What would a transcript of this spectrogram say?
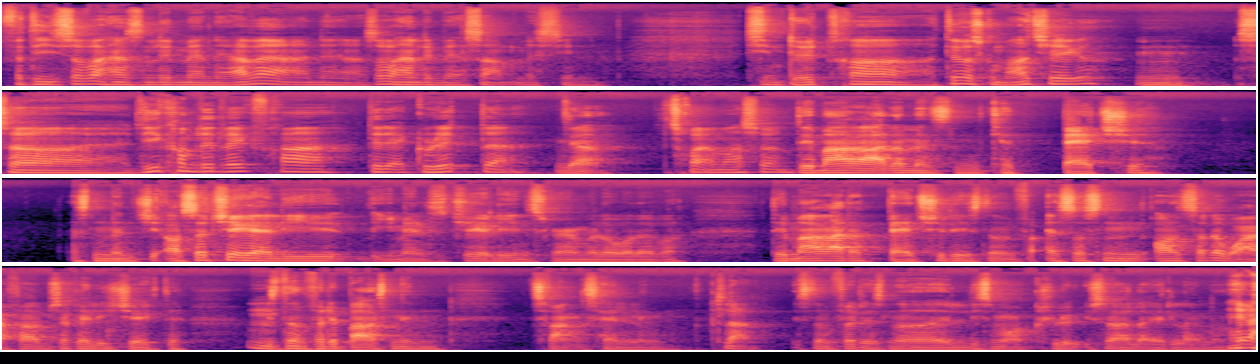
Fordi så var han sådan lidt mere nærværende, og så var han lidt mere sammen med sin, sine døtre, og det var sgu meget tjekket. Mm. Så øh, lige kom lidt væk fra det der grid der, Ja. det tror jeg er meget sundt. Det er meget rart, at man sådan kan batche. Altså, man, og så tjekker jeg lige e-mail, så tjekker jeg lige Instagram eller whatever. Det er meget rart at batche det i stedet for. Altså sådan, og så er der wifi, så kan jeg lige tjekke det. Mm. I stedet for, det er bare sådan en tvangshandling. Klart. I stedet for, det er sådan noget, ligesom at klø sig eller et eller andet. Ja.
